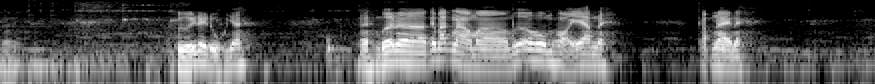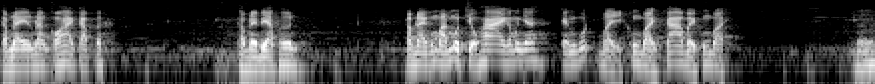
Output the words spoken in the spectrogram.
Đấy. Đầy đủ nhá. Đây, bữa ờ, cái bác nào mà bữa hôm hỏi em này cặp này này. Cặp này em đang có hai cặp cơ. Cặp này đẹp hơn. Cặp này cũng bán 1 triệu 2 các bác nhá. Kenwood 707 K707 Đấy.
